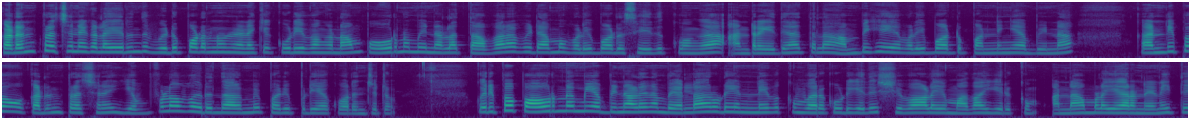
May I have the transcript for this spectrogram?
கடன் பிரச்சனைகளை இருந்து விடுபடணும்னு நினைக்கக்கூடியவங்கலாம் பௌர்ணமி நல்லா தவற விடாமல் வழிபாடு செய்துக்கோங்க. அன்றைய தினத்தில் அம்பிகையை வழிபாட்டு பண்ணீங்க அப்படின்னா கண்டிப்பாக உங்கள் கடன் பிரச்சனை எவ்வளவு இருந்தாலுமே படிப்படியாக குறைஞ்சிடும். குறிப்பாக பௌர்ணமி அப்படின்னாலே நம்ம எல்லாருடைய நினைவுக்கும் வரக்கூடியது சிவாலயமாக தான் இருக்கும். அண்ணாமலையாரை நினைத்து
